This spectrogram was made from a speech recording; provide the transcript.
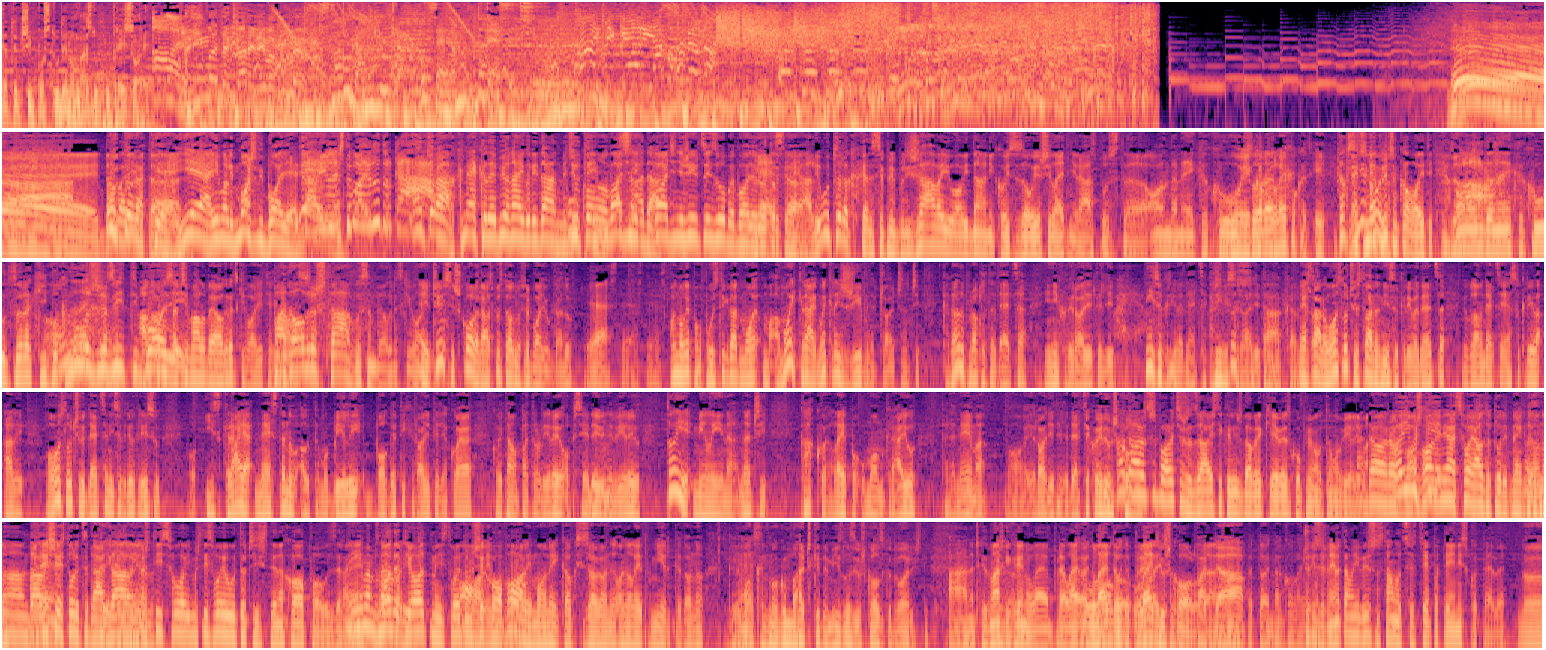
mladića trči po studenom vazduhu pre zore. Alarm! A ima da kane, nema problema. Svakog radnog jutra, od 7 do 10. Hajde, Geri, jako se velda! Nema da prska, nema da prska! Yeah. utorak je, je, yeah, imali možli bolje, da yeah. da ili nešto bolje od utorka utorak, nekada je bio najgori dan, međutim, Bukvalno, vađenje, sada... Vađenje živca i zube bolje od utorka. Jeste, ali utorak kada se približavaju ovi dani koji se zove još i letnji raspust, eh, onda nekako utorak... Uj, kako lepo kad... E, kako se ne pričam kao voditi? Da. Onda nekako utorak ipak onda može nekako, biti bolji. Ali sad si malo beogradski voditelj. Pa dobro, šta ako sam beogradski e, voditelj? E, čim se škole raspuste, odmah sve bolje u gradu. Jeste, jeste, jeste. Odmah lepo opusti grad, moj, a moj kraj, moj kraj živne čoveče, znači Kad odu prokleta deca i njihovi roditelji, nisu kriva deca, pa krivi su roditelji. Takav, ne, stvarno, u ovom slučaju stvarno nisu kriva deca i uglavnom deca jesu kriva, ali u ovom slučaju deca nisu kriva, krivi su iz kraja nestanu automobili bogatih roditelja koja, koji tamo patroliraju, opsjedaju i mhm. nerviraju. To je milina, znači, kako je lepo u mom kraju kada nema ove roditelje dece koji idu u pa školu. A da se porećeš od zavisti kad vidiš dobre keve u skupim automobilima. A pa dobro, pa imaš volim ti... ja svoj auto turit negde, a pa znam, ono, da, a ne šest ulica dalje. Da, kada imaš, ti svoj, imaš ti svoje utočište na Hopovu, zar ne? A imam, znam, da ti otme iz tvoje duše Hopovu. Volim onaj, kako se zove, onaj, onaj lep mir, kad ono, kad, yes. mo, kad mogu mačke da mi izlaze u školsko dvorište. A, znači kad mačke da. krenu le, prele, le, u leto, da preleću, uleti u školu. Pa da, da, da, pa to je tako da. lepo. Čekaj, zar nema tamo, vidio sam stalno cepa tenis kod tebe.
